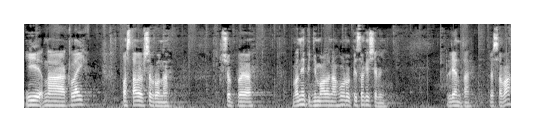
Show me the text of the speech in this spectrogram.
і на клей поставив шеврони, щоб вони піднімали нагору пісок і щебінь. Лента весова,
